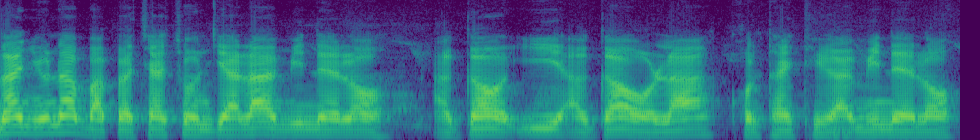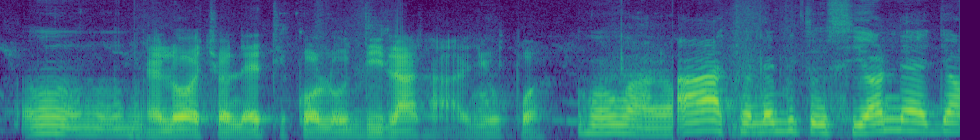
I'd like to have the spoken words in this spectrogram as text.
นั่นอยู่หน้าบัตรประชาชนยาลามิเนโรอาเก้าอีอาเก้าละคนไทยถืออามิเนโร ừ ไอ้โลชนเอติโกโลดีลาถาอยู่ปะ hơn mà à cho nên bị tụi xíu nè cho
